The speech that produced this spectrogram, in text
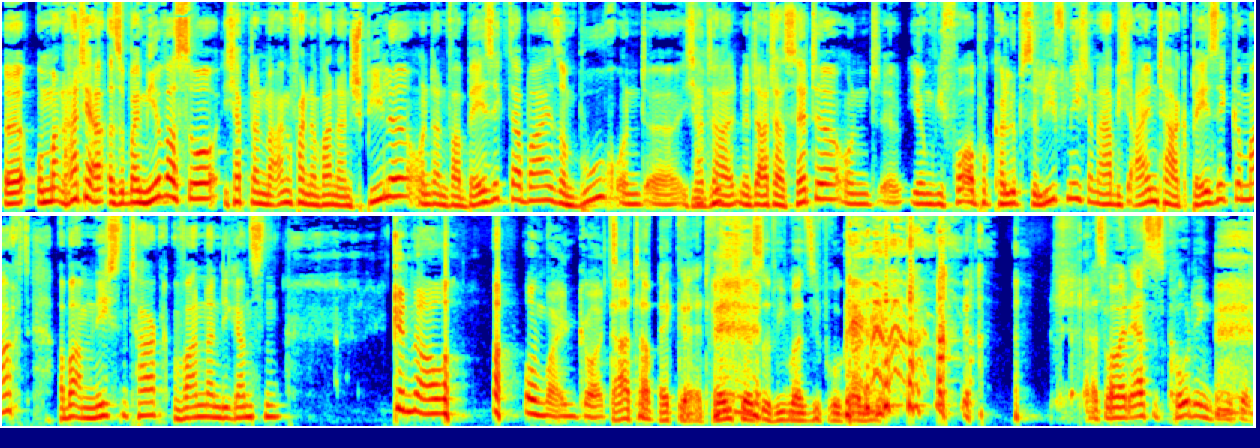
und man hat ja, also bei mir war es so, ich habe dann mal angefangen, da waren dann Spiele und dann war Basic dabei, so ein Buch und äh, ich hatte mhm. halt eine Datasette und äh, irgendwie vor Apokalypse lief nicht und dann habe ich einen Tag Basic gemacht, aber am nächsten Tag waren dann die ganzen genau. Oh mein Gott. Data Backer Adventures und wie man sie programmiert. das war mein erstes Coding-Buch. Das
